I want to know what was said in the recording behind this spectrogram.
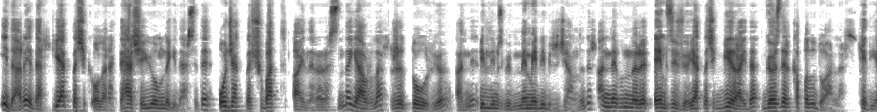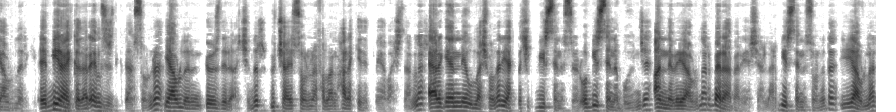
idare eder. Yaklaşık olarak da her şey yolunda giderse de Ocak'la Şubat ayları arasında yavruları doğuruyor anne. Bildiğimiz gibi memeli bir canlıdır. Anne bunları emziriyor. Yaklaşık bir ayda gözleri kapalı doğarlar. Kedi yavruları gibi. E, bir ay kadar emzirdikten sonra yavruların gözleri açılır. Üç ay sonra falan hareket etmeye başlarlar. Ergenliğe ulaşmalar yaklaşık bir sene sürer. O bir sene boyunca anne ve yavrular beraber yaşarlar. Bir sene sonra da yavrular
